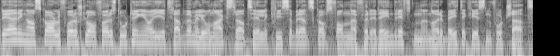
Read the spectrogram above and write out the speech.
Regjeringa skal foreslå for Stortinget å gi 30 millioner ekstra til kriseberedskapsfondet for reindriften når beitekrisen fortsetter.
